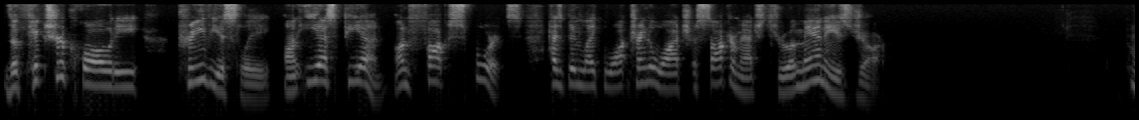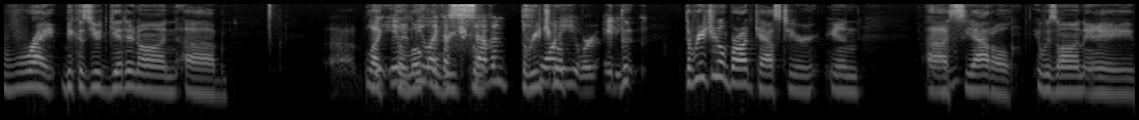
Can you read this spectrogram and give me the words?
The picture quality previously on ESPN, on Fox Sports, has been like wa- trying to watch a soccer match through a mayonnaise jar. Right. Because you'd get it on um, like it, the local be like a regional, the regional- or 80. the- the regional broadcast here in uh, Mhm. Seattle. It was on a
